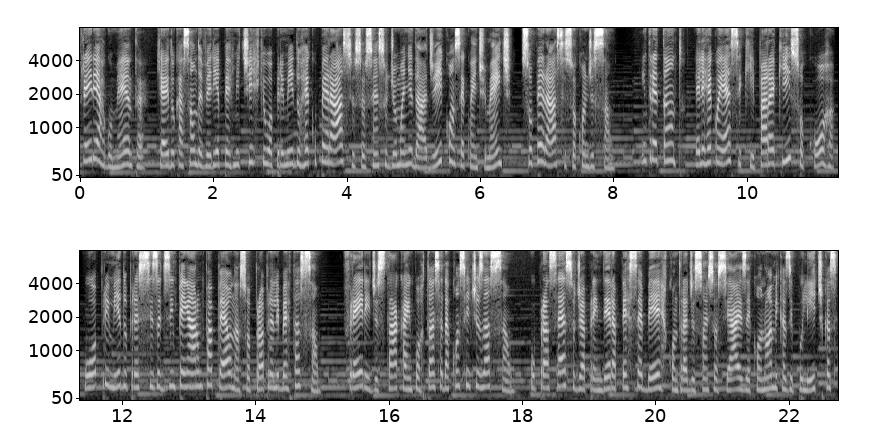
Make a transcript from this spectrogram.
Freire argumenta que a educação deveria permitir que o oprimido recuperasse o seu senso de humanidade e, consequentemente, superasse sua condição. Entretanto, ele reconhece que, para que isso ocorra, o oprimido precisa desempenhar um papel na sua própria libertação. Freire destaca a importância da conscientização, o processo de aprender a perceber contradições sociais, econômicas e políticas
